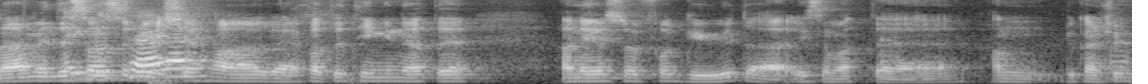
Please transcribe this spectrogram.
Nei, men det er sånn som du ikke har eh, For det tingen er at det, han er jo så forguda, liksom at det, han Du kan ikke,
